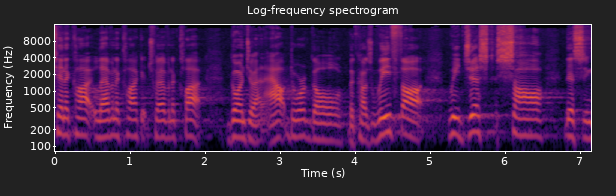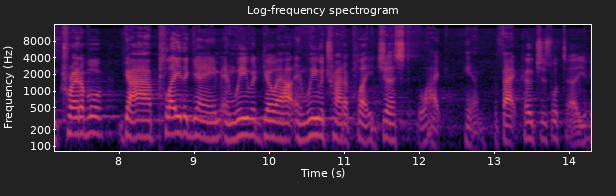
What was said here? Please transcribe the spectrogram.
10 o'clock, 11 o'clock, at 12 o'clock going to an outdoor goal because we thought we just saw this incredible guy play the game, and we would go out and we would try to play just like him. In fact, coaches will tell you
